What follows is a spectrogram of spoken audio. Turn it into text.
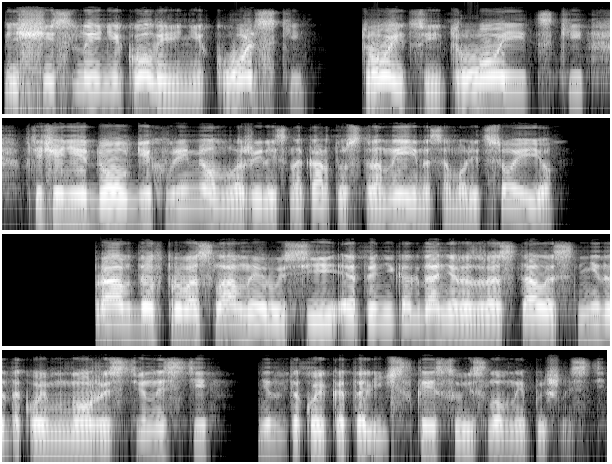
бесчисленные Николы и Никольский, Троицы и Троицкий в течение долгих времен ложились на карту страны и на само лицо ее. Правда, в православной Руси это никогда не разрасталось ни до такой множественности, ни до такой католической суесловной пышности.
